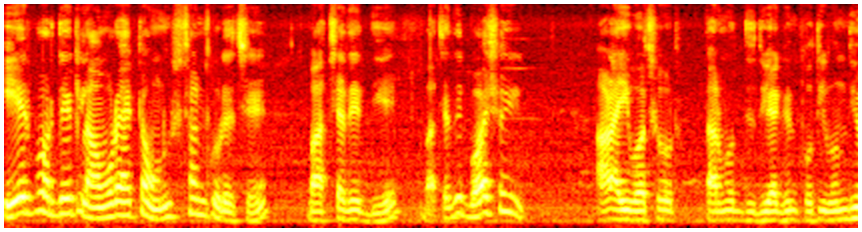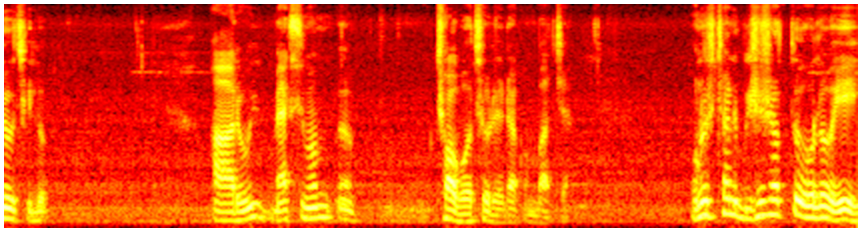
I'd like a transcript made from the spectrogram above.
এরপর দেখলাম ওরা একটা অনুষ্ঠান করেছে বাচ্চাদের দিয়ে, বাচ্চাদের বয়স ওই আড়াই বছর, তার মধ্যে দু একজন প্রতিবন্ধীও ছিল। আর ওই ম্যাক্সিমাম ছ বছর এরকম বাচ্চা। অনুষ্ঠানের বিশেষত্ব হলো এই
